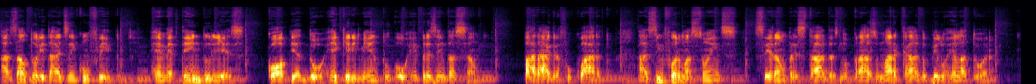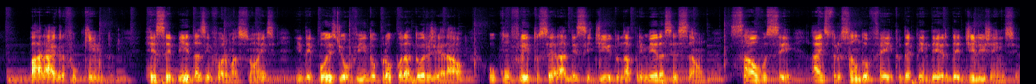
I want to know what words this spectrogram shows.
às autoridades em conflito, remetendo-lhes cópia do requerimento ou representação. Parágrafo 4. As informações serão prestadas no prazo marcado pelo relator. Parágrafo 5. Recebidas as informações e depois de ouvido o Procurador-Geral, o conflito será decidido na primeira sessão, salvo se a instrução do feito depender de diligência.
